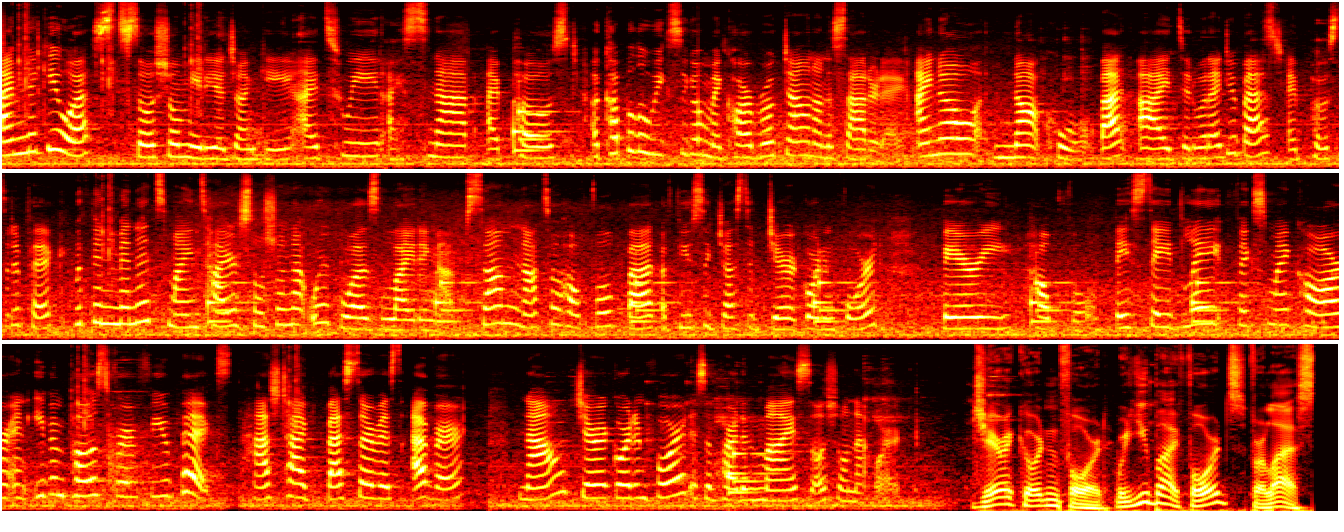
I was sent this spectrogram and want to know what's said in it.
I'm Nikki West, social media junkie. I tweet, I snap, I post. A couple of weeks ago, my car broke down on a Saturday. I know, not cool, but I did what I do best. I posted a pic. Within minutes, my entire social network was lighting up. Some not so helpful, but a few suggested Jarrett Gordon Ford. Very helpful. They stayed late, fixed my car, and even posed for a few pics. Hashtag best service ever. Now, Jarrett Gordon Ford is a part of my social network. Jarrett Gordon Ford, where you buy Fords for less.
